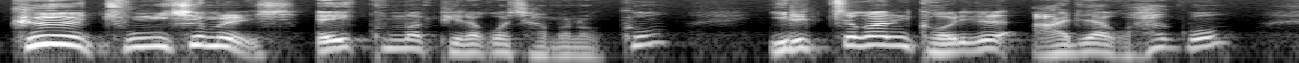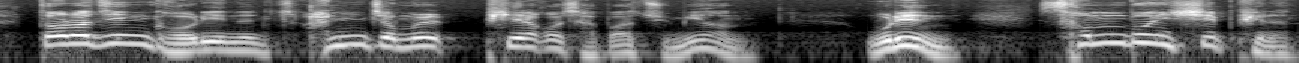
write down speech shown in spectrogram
그 중심을 A, B라고 잡아놓고 일정한 거리를 R이라고 하고 떨어진 거리는 한 점을 P라고 잡아주면 우린 선분 CP는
